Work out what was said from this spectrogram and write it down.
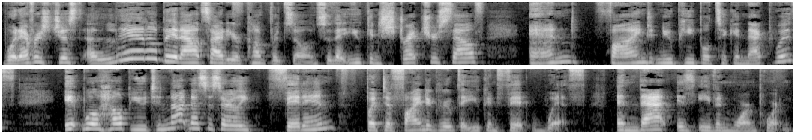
whatever's just a little bit outside of your comfort zone so that you can stretch yourself and find new people to connect with, it will help you to not necessarily fit in, but to find a group that you can fit with. And that is even more important.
